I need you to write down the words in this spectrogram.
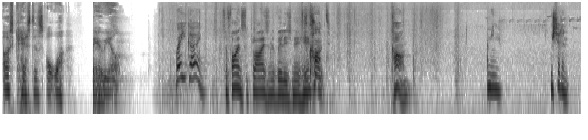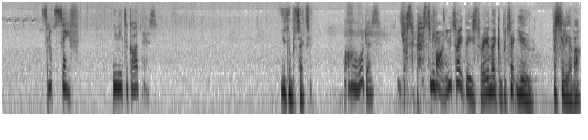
os kaste os over Burial. Where are you going? To find supplies in the village near here. You can't. Can't? I mean, we shouldn't. It's not safe. We need to guard this. You can protect it. But our orders. You're supposed to be. Fine, you take these three and they can protect you, Vasilieva.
